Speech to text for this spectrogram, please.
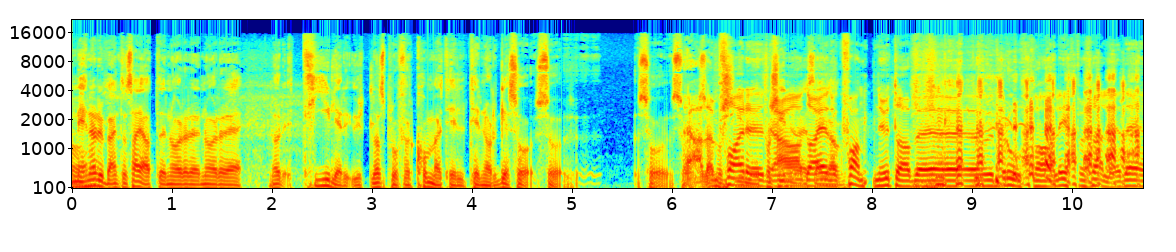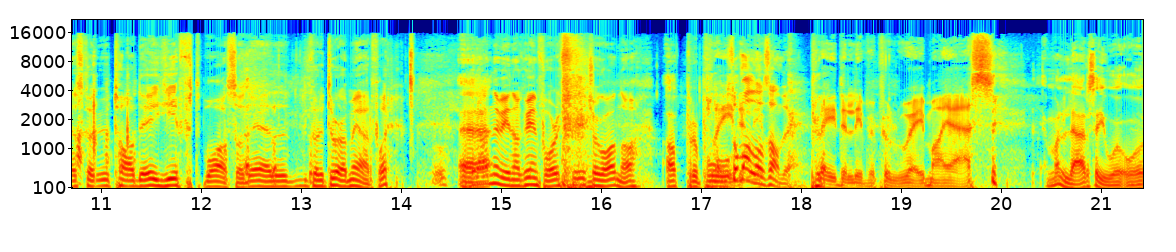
Mener du, Bent, å si at når, når, når tidligere utenlandsproffer kommer til, til Norge, så, så, så, så, Ja, så de forsyner- farer, forsyner ja, det da er nok fanten ut av uh, broka litt forskjellig. Det skal du ta, det er gift på, altså. Det er, hva du tror de er her for? Brennevin og kvinnfolk, det er ikke noe annet. Apropos Som alle oss andre. Play the Liverpool way, my ass. Man lærer seg jo å, å,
